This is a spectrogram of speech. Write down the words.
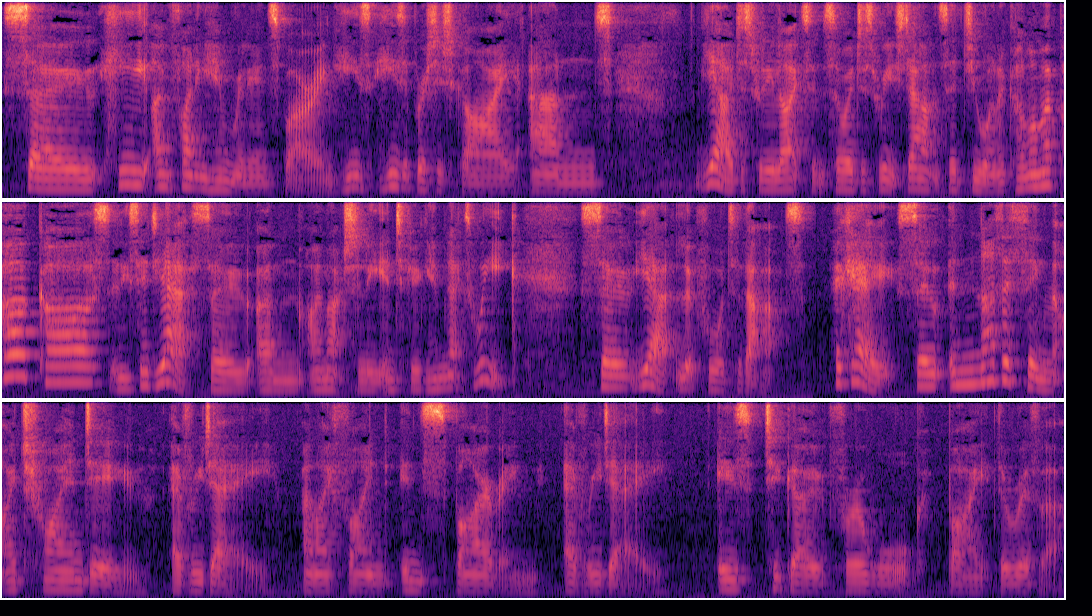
So he, I'm finding him really inspiring. He's he's a British guy and yeah, I just really liked him. So I just reached out and said, Do you want to come on my podcast? And he said, Yeah. So um, I'm actually interviewing him next week. So yeah, look forward to that. Okay, so another thing that I try and do every day and I find inspiring every day is to go for a walk by the river.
